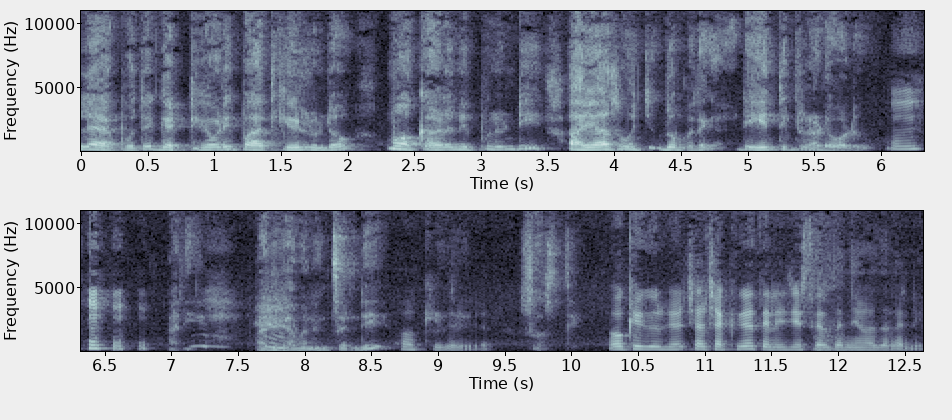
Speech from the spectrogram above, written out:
లేకపోతే గట్టిగా వాడికి పాతికేళ్ళు ఉండవు. మోకాళ్ళ నిప్పులుండి ఆయాసం వచ్చి దుంపదగా అంటే ఏం తింటున్నాడు వాడు. అది అది గమనించండి. స్వస్తి. ఓకే గురుగారు చాలా చక్కగా తెలియజేశారు. ధన్యవాదాలండి.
